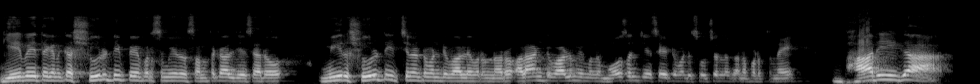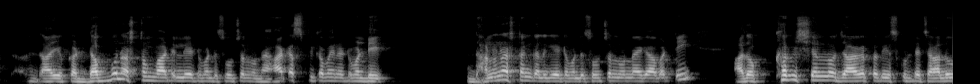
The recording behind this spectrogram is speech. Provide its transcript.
ఏవైతే కనుక షూరిటీ పేపర్స్ మీద సంతకాలు చేశారో మీరు షూరిటీ ఇచ్చినటువంటి వాళ్ళు ఎవరు ఉన్నారో అలాంటి వాళ్ళు మిమ్మల్ని మోసం చేసేటువంటి సూచనలు కనపడుతున్నాయి. భారీగా ఆ యొక్క డబ్బు నష్టం వాటిల్లేటువంటి సూచనలు ఉన్నాయి. ఆకస్మికమైనటువంటి ధన నష్టం కలిగేటువంటి సూచనలు ఉన్నాయి కాబట్టి అదొక్క విషయంలో జాగ్రత్త తీసుకుంటే చాలు.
